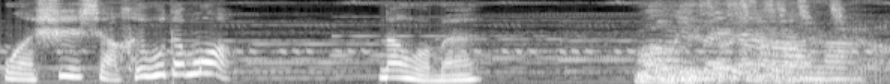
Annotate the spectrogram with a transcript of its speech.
我是小黑屋的墨，那我们梦里再见了。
